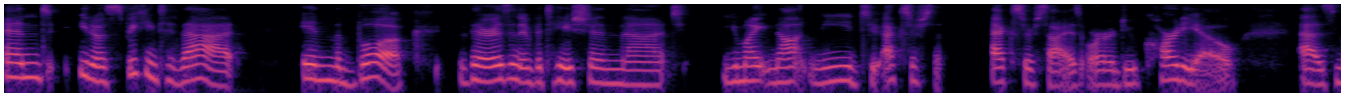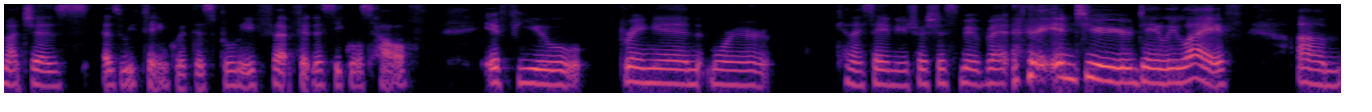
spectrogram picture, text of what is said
And, you know, speaking to that, in the book, there is an invitation that you might not need to exercise exercise or do cardio as much as as we think with this belief that fitness equals health if you bring in more can i say nutritious movement into your daily life um,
